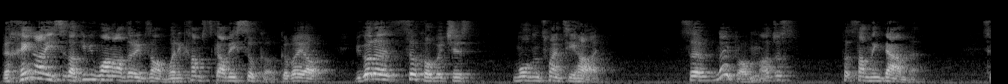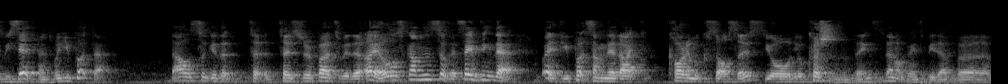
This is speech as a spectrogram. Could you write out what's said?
The Chenai says, I'll give you one other example. When it comes to Gabi Sukkah, Gavayah, you've got a Sukkah which is more than 20 high. So, no problem, I'll just put something down there. So we said, it depends where you put that. That whole Sukkah that Toast referred to with the oh, oil also comes in Sukkah. Same thing there. Well, if you put something there like Korim Kusosos, your, your cushions and things, they're not going to be there for,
